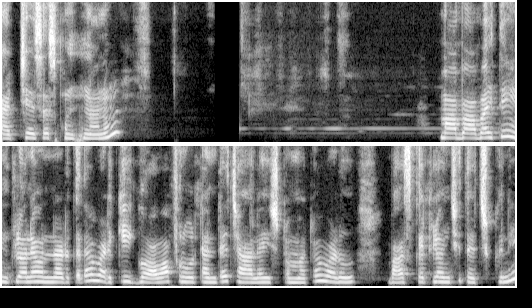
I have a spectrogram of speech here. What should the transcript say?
యాడ్ చేసేసుకుంటున్నాను. మా బాబా అయితే ఇంట్లోనే ఉన్నాడు కదా వాడికి గోవా ఫ్రూట్ అంటే చాలా ఇష్టం అన్నమాట. వాడు బాస్కెట్లోంచి తెచ్చుకుని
